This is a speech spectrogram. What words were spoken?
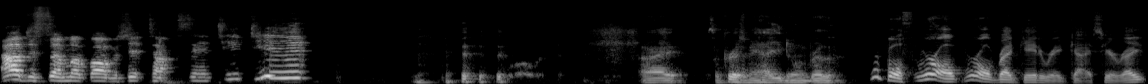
I'll just sum up all my shit talk saying, toot toot. All right. So Chris, man, how you doing, brother? We're both. We're all. We're all red Gatorade guys here, right?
